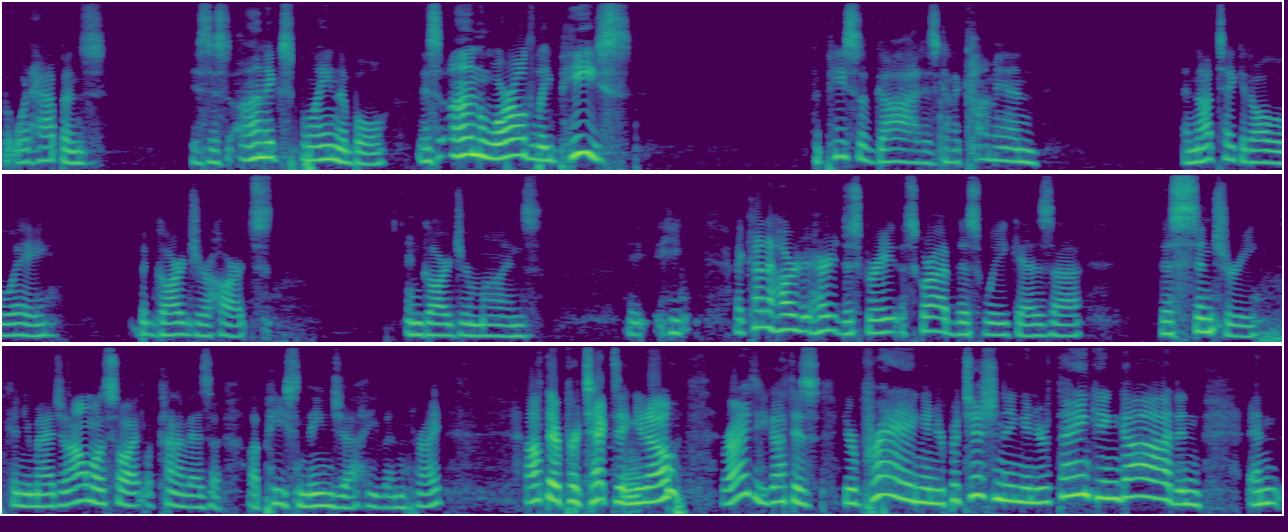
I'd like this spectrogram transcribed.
But what happens is this unexplainable this unworldly peace, the peace of God is going to come in and not take it all away, but guard your hearts and guard your minds. He, he I kind of heard, heard it described this week as uh, this century. Can you imagine? I almost saw it kind of as a, a peace ninja, even, right? Out there protecting, you know, right? You got this, you're praying and you're petitioning and you're thanking God. And, and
